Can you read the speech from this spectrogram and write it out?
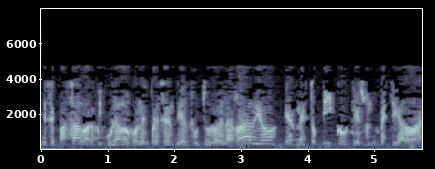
ese pasado articulado con el presente y el futuro de la radio. Ernesto Pico, que es un investigador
